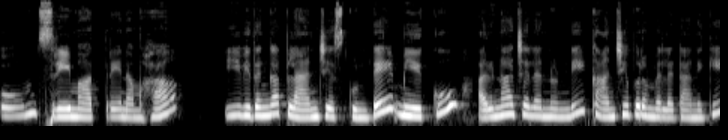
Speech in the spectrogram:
ఓం శ్రీమాత్రే నమ. ఈ విధంగా ప్లాన్ చేసుకుంటే మీకు అరుణాచలం నుండి కాంచీపురం వెళ్ళటానికి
